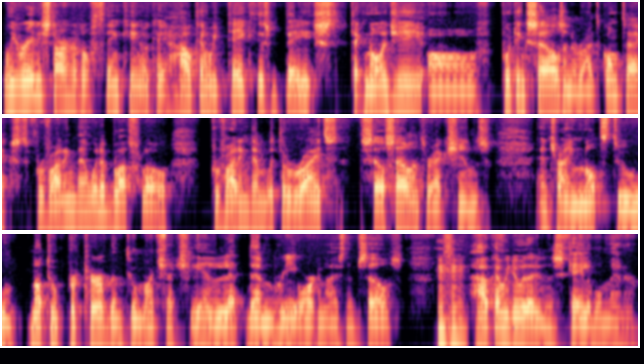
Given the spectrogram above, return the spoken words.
we really started off thinking, okay, how can we take this base technology of putting cells in the right context, providing them with a blood flow, providing them with the right cell-cell interactions, and trying not to not to perturb them too much actually, and let them reorganize themselves Mhm. how can we do that in a scalable manner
